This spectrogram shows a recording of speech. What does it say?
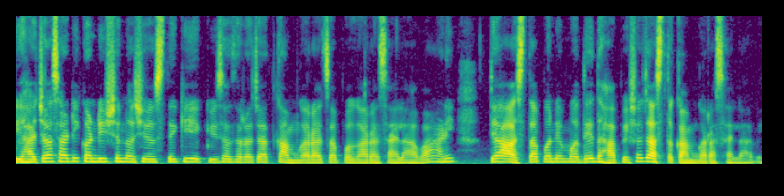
ह्याच्यासाठी कंडिशन अशी असते की एकवीस हजाराच्या आत कामगाराचा पगार असायला हवा आणि त्या आस्थापनेमध्ये दहापेक्षा जास्त कामगार असायला हवे.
